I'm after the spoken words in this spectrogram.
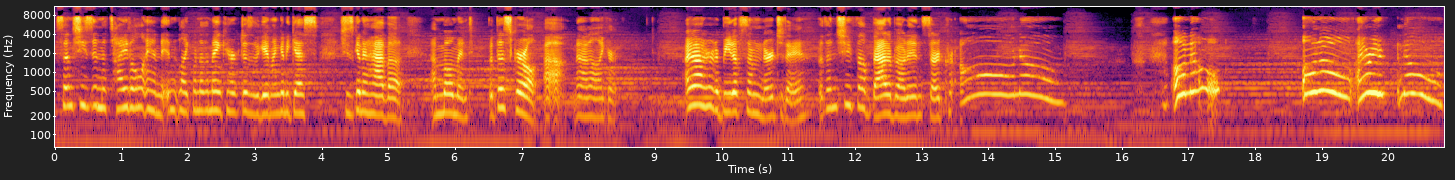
since she's in the title and in like one of the main characters of the game, I'm gonna guess she's gonna have a a moment. But this girl, uh, uh no, I don't like her. I got her to beat up some nerd today, but then she felt bad about it and started crying. Oh. No! Oh no! Oh no! I already no!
